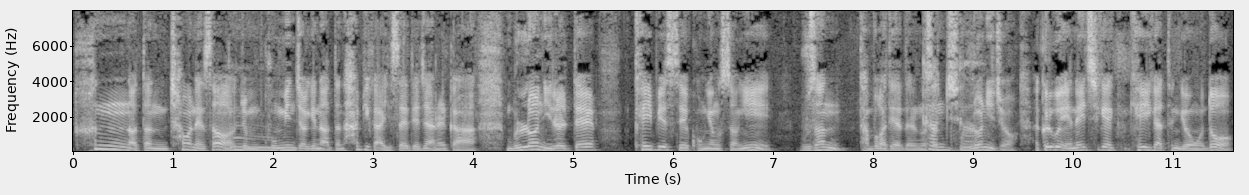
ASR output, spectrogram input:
큰 어떤 차원에서 좀 국민적인 어떤 합의가 있어야 되지 않을까. 물론 이럴 때 KBS의 공영성이 우선 담보가 돼야 되는 것은 그렇죠. 물론이죠. 그리고 NHK 같은 경우도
